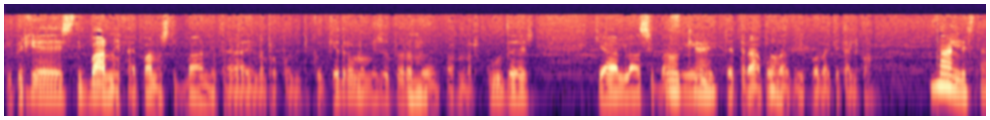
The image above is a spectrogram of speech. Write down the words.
Υπήρχε στην Πάρνηθα, επάνω στην Πάρνηθα ένα προπονητικό κέντρο. Νομίζω τώρα το υπάρχουν αρκούδες και άλλα συμπαθή, Οκ. τετράποδα, δίποδα κτλ. Μάλιστα.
